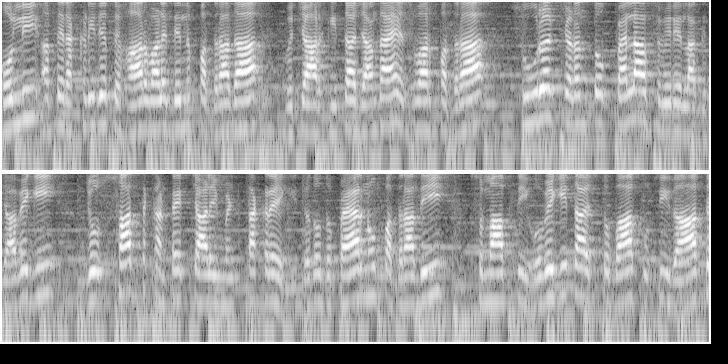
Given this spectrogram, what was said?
ਹੋਲੀ ਅਤੇ ਰੱਖੜੀ ਦੇ ਤਿਉਹਾਰ ਵਾਲੇ ਦਿਨ ਭੱਦਰਾ ਦਾ ਵਿਚਾਰ ਕੀਤਾ ਜਾਂਦਾ ਹੈ। ਇਸ ਵਾਰ ਭੱਦਰਾ ਸੂਰਜ ਚੜ੍ਹਨ ਤੋਂ ਪਹਿਲਾਂ ਸਵੇਰੇ ਲੱਗ ਜਾਵੇਗੀ। ਜੋ 7 ਘੰਟੇ 40 ਮਿੰਟ ਤੱਕ ਰਹੇਗੀ। ਜਦੋਂ ਦੁਪਹਿਰ ਨੂੰ ਭੱਦਰਾ ਦੀ ਸਮਾਪਤੀ ਹੋਵੇਗੀ ਤਾਂ ਇਸ ਤੋਂ ਬਾਅਦ ਤੁਸੀਂ ਰਾਤ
